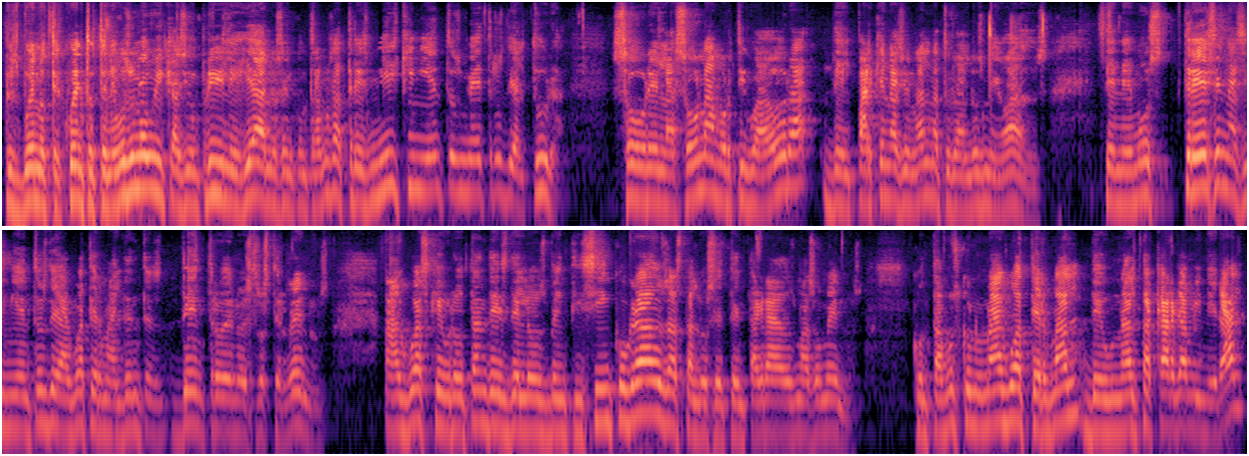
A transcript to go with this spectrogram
Pues bueno, te cuento, tenemos una ubicación privilegiada, nos encontramos a 3.500 metros de altura sobre la zona amortiguadora del Parque Nacional Natural Los Nevados. Tenemos 13 nacimientos de agua termal dentro de nuestros terrenos aguas que brotan desde los 25 grados hasta los 70 grados más o menos. Contamos con un agua termal de una alta carga mineral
